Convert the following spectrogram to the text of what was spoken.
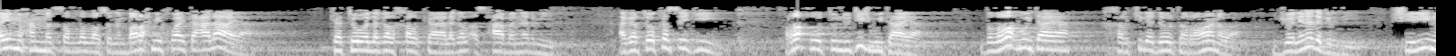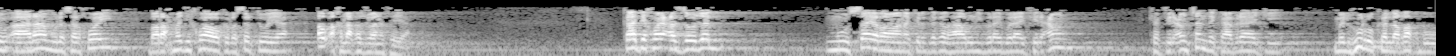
أي محمد صلى الله عليه وسلم برحمي خواي تعالى كتو لقل خلقا لقل أصحاب النرمي أقر تو كسيكي رقو تندوتيج بويتايا ضد رق بويتايا خلقي لدورة روانوا. گوێ لێ نەدەگردی. شیرین و ئارام و لەسەر خۆی بە ڕەحمەتی خواوە کە بەسەر تۆیە ئەو ئەخلاق جوانت هەیە. کاتی خۆی عەزەوجەل موسای ڕەوانە کرد فرعون کە فرعون چەندە ملهور و کە لە ڕق بوو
